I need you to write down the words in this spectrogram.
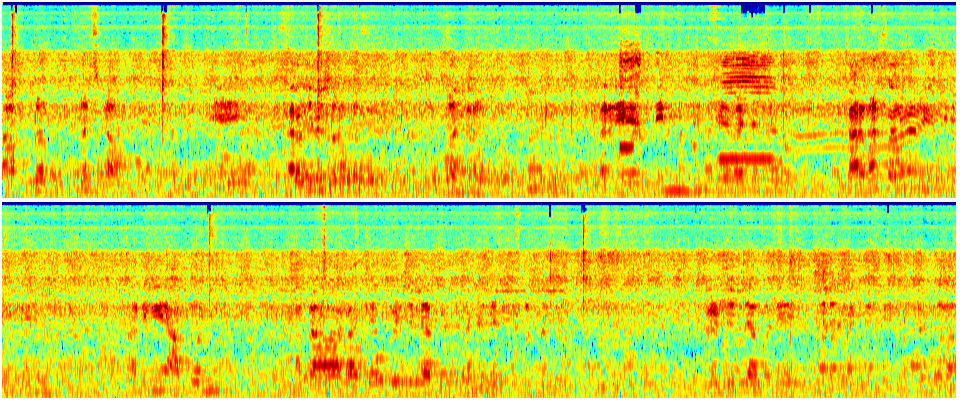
आपलं कुठलंच काम हे सार्वजनिक स्वरूपात बंद राहू कारण हे तीन मंत्री म्हणजे राज्याचं कारभार चालणार आहे आणि आपण आता राज्यात बीड जिल्ह्यात म्हणजे जिल्ह्याची बीड जिल्ह्यामध्ये मला माहिती आहे मला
